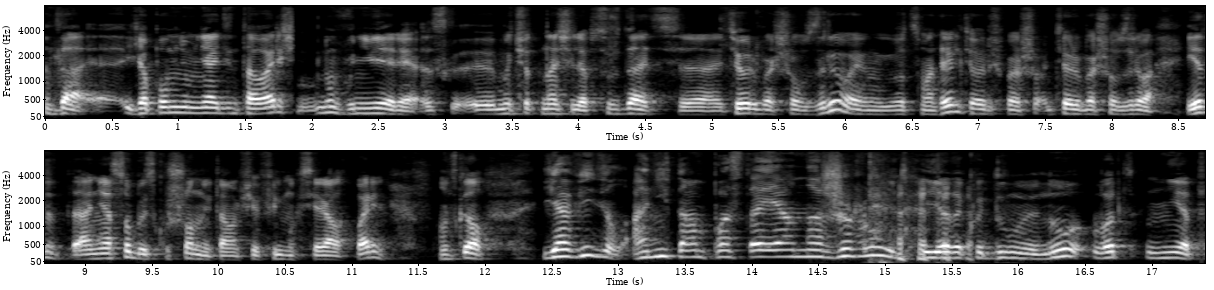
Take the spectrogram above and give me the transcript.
Да, э, я помню, у меня один товарищ, ну, в универе, э, мы что-то начали обсуждать э, теорию Большого Взрыва, и вот смотрели теорию Большого, теорию Большого Взрыва, и этот, а не особо искушенный там вообще в фильмах, сериалах парень, он сказал, я видел, они там постоянно жрут. И я такой думаю, ну, вот нет,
